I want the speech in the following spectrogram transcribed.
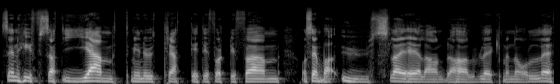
sen hyfsat jämnt minut 30 till 45 och sen bara usla i hela andra halvlek med 0-1.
